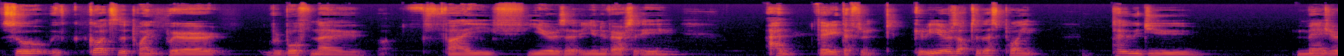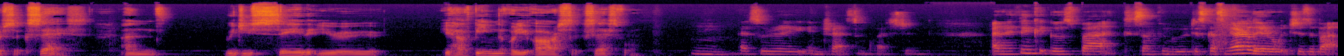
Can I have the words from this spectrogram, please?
So we've got to the point where we're both now five years at university, mm. had very different careers up to this point. How would you measure success? And would you say that you you have been or you are successful? Mm, that's a really interesting question. And I think it goes back to something we were discussing earlier, which is about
